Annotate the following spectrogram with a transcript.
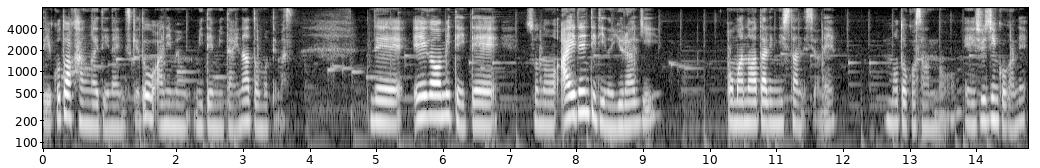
っていうことは考えていないんですけど、アニメを見てみたいなと思ってます。で、映画を見ていて、そのアイデンティティの揺らぎを目の当たりにしたんですよね。元子さんの、えー、主人公がね、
